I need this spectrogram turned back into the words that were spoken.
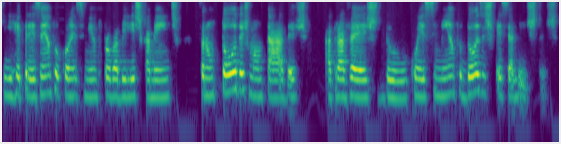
que representam o conhecimento probabilisticamente foram todas montadas através do conhecimento dos especialistas.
